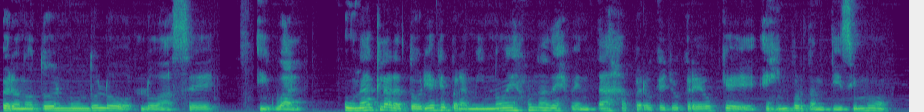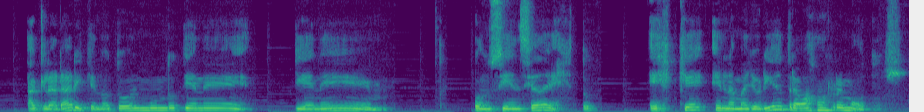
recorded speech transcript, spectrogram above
pero no todo el mundo lo, lo hace igual. Una aclaratoria que para mí no es una desventaja, pero que yo creo que es importantísimo aclarar y que no todo el mundo tiene, tiene conciencia de esto, es que en la mayoría de trabajos remotos,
